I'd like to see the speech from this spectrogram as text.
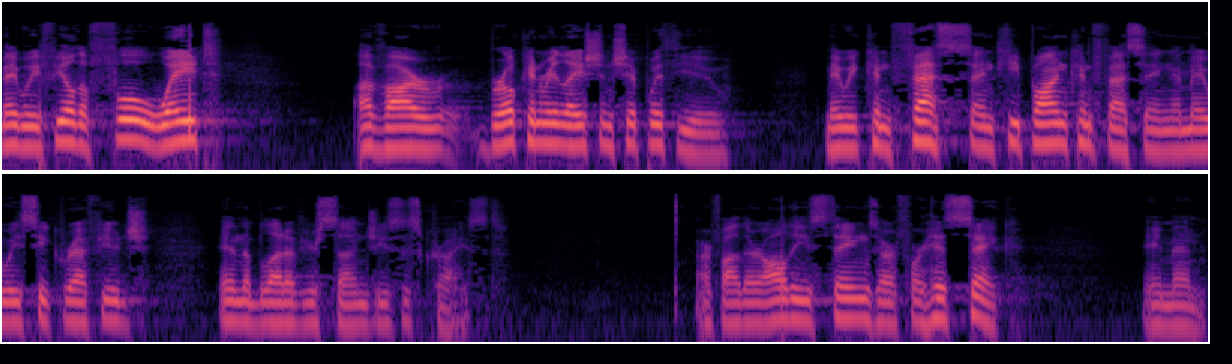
May we feel the full weight of our broken relationship with you. May we confess and keep on confessing, and may we seek refuge in the blood of your Son, Jesus Christ. Our Father, all these things are for his sake. Amen.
